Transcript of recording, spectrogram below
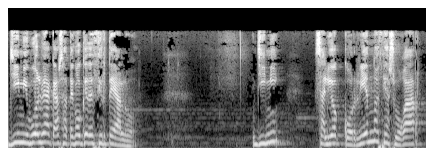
Jimmy, vuelve a casa, tengo que decirte algo. Jimmy salió corriendo hacia su hogar,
